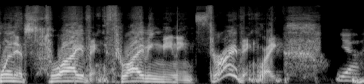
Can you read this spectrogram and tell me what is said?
when it's thriving? Thriving meaning thriving, like yeah.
